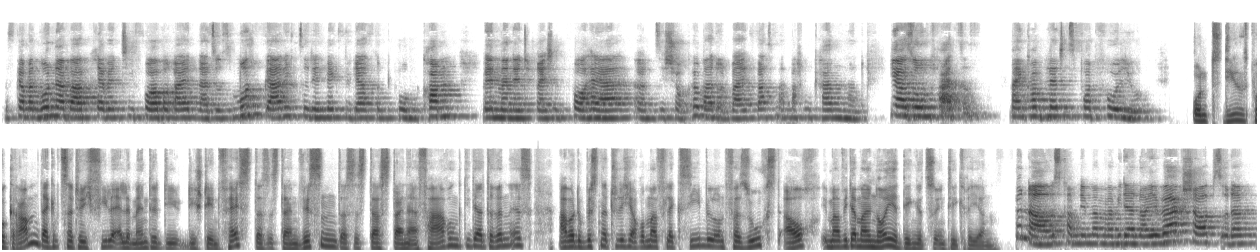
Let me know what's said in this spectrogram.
Das kann man wunderbar präventiv vorbereiten. Also es muss gar nicht zu den Wechseljahrssymptomen kommen, wenn man entsprechend vorher äh, sich schon kümmert und weiß, was man machen kann. Und ja, so umfasst es mein komplettes Portfolio. Und dieses Programm, da gibt es natürlich viele Elemente, die, die stehen fest. Das ist dein Wissen, das ist das, deine Erfahrung, die da drin ist. Aber du bist natürlich auch immer flexibel und versuchst auch immer wieder mal neue Dinge zu integrieren. Genau, es kommen immer mal wieder neue Workshops oder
